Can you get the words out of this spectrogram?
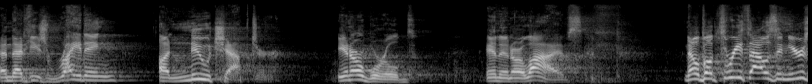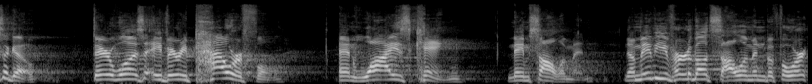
and that He's writing a new chapter in our world and in our lives. Now, about 3,000 years ago, there was a very powerful and wise king named Solomon. Now, maybe you've heard about Solomon before.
